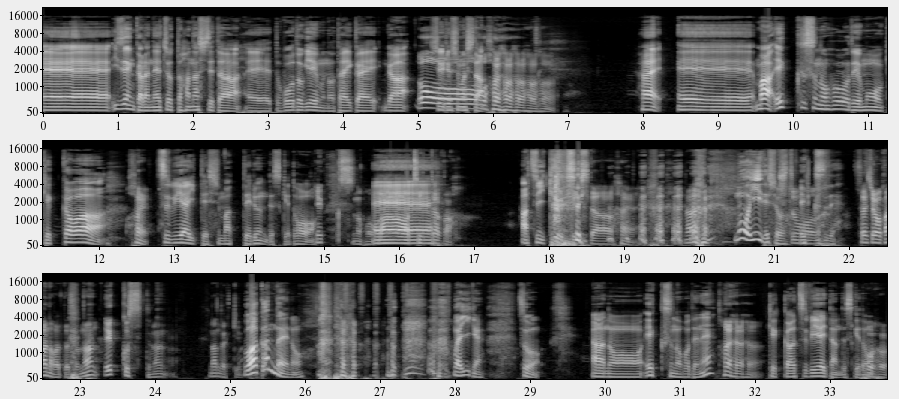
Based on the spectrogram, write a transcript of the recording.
えー、以前からね、ちょっと話してた、えっ、と、ボードゲームの大会が終了しました。はいはいはいはいはい。はい。えー、まあ、X の方でも結果は、はい。つぶやいてしまってるんですけど、X の方。えーああ、ツイッターか。あ、ツイッタ旧ツイー。ッター、はい。なもういいでしょ X で。最初わかんなかったですよ。なん、X ってなん、なんだっけ？わかんないの？まあいいけん。そう。あのー X の方でね、はいはいはい。結果をつぶやいたんですけど、はいはい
